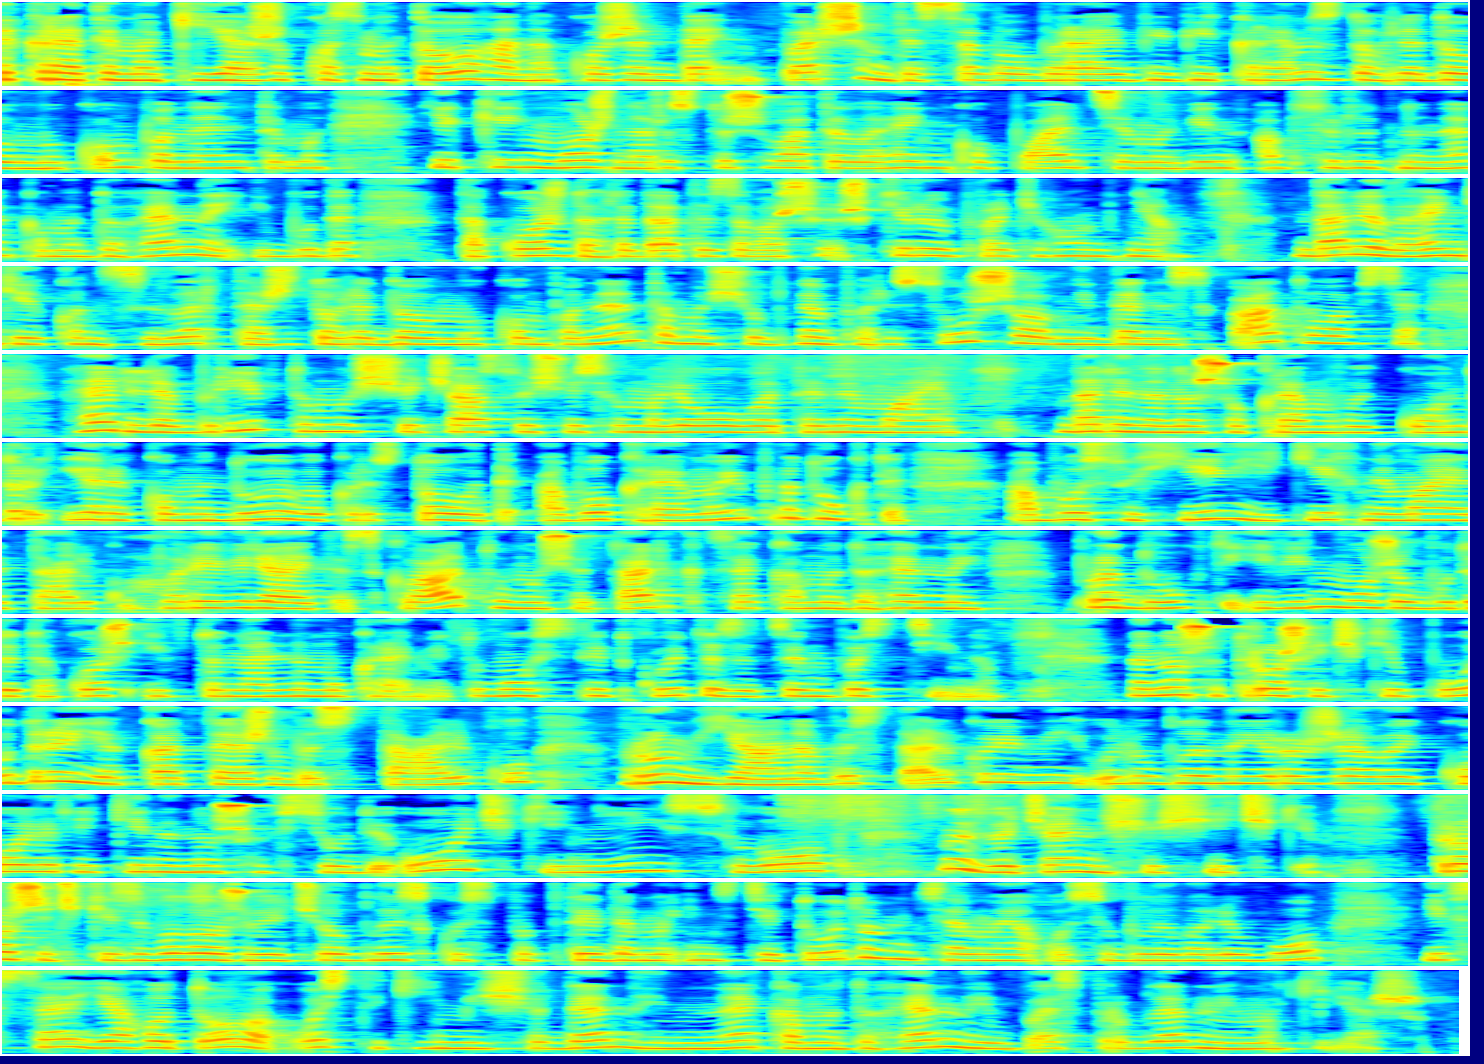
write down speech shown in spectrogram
Секрети макіяжу косметолога на кожен день. Першим для себе обираю BB крем з доглядовими компонентами, який можна розташувати легенько пальцями. Він абсолютно не комедогенний і буде також доглядати за вашою шкірою протягом дня. Далі легенький консилер, теж з доглядовими компонентами, щоб не пересушував, ніде не скатувався. Гель для брів, тому що часу щось вимальовувати немає. Далі наношу кремовий контур і рекомендую використовувати або кремові продукти, або сухі, в яких немає тальку. Перевіряйте склад, тому що тальк це камедогенний продукт, і він може бути також і в тональному кремі. Тому слідкуйте за цим постійно. Наношу трошечки пудри, яка теж без тальку, рум'яна без талькою, мій улюблений рожевий колір, який наношу всюди: очки, ніс, лоб, ну і звичайно, що щічки. Трошечки зволожуючи облиску з пептидами інститутом, це моя особлива любов. І все, я готова. Ось такий мій щоденний, некамедогенний, безпроблемний макіяж.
